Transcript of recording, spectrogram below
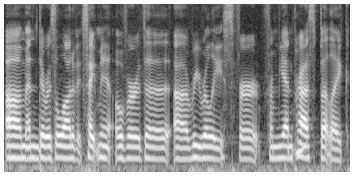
Um, and there was a lot of excitement over the uh, re-release for from Yen Mm-hmm. Press, but like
